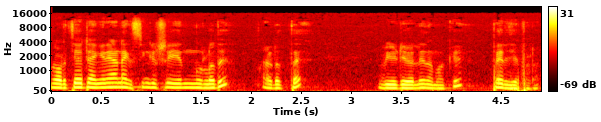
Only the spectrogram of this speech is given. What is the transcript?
തുടർച്ചയായിട്ട് എങ്ങനെയാണ് എക്സ്റ്റിങ്ക്യൂഷ് ചെയ്യുന്നുള്ളത് അടുത്ത വീഡിയോയിൽ നമുക്ക് പരിചയപ്പെടാം.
